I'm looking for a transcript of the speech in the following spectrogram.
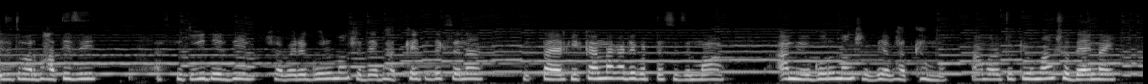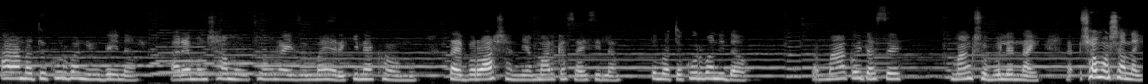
এই যে তোমার ভাতিজি, আজকে তো ঈদের দিন সবাই গরু মাংস দিয়ে ভাত খাইতে দেখছে না? তাই আর কি কান্নাকাটি করতেছে যে, মা, আমিও গরু মাংস দিয়ে ভাত খাব আমারও তো কেউ মাংস দেয় নাই, আর আমরা তো কুরবানিও দেই না। আর এমন সামর্থ্য নাই যে মায়ের কিনা খাওয়ামো। তাই বড় আশা নিয়ে মার কাছে আইছিলাম, তোমরা তো কুরবানি দাও। মা কইতাছে, মাংস বলে নাই, সমস্যা নাই,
